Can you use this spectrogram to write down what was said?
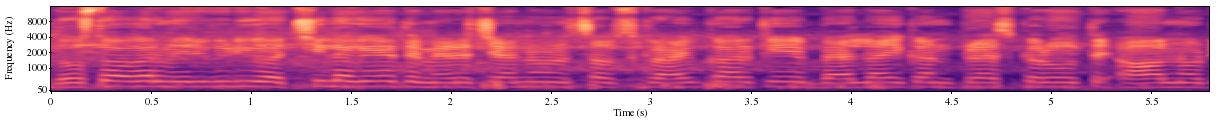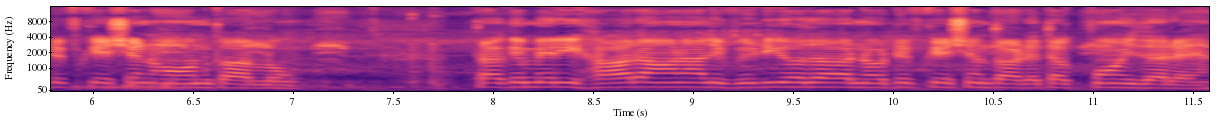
ਦੋਸਤੋ ਅਗਰ ਮੇਰੀ ਵੀਡੀਓ ਅੱਛੀ ਲਗੇ ਤੇ ਮੇਰੇ ਚੈਨਲ ਨੂੰ ਸਬਸਕ੍ਰਾਈਬ ਕਰਕੇ ਬੈਲ ਆਈਕਨ ਪ੍ਰੈਸ ਕਰੋ ਤੇ ਆਲ ਨੋਟੀਫਿਕੇਸ਼ਨ ਔਨ ਕਰ ਲਓ ਤਾਂ ਕਿ ਮੇਰੀ ਹਰ ਆਉਣ ਵਾਲੀ ਵੀਡੀਓ ਦਾ ਨੋਟੀਫਿਕੇਸ਼ਨ ਤੁਹਾਡੇ ਤੱਕ ਪਹੁੰਚਦਾ ਰਹੇ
